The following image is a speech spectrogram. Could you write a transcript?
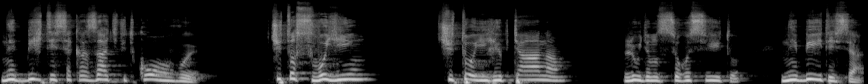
Не бійтеся казати, від кого ви. Чи то своїм, чи то єгиптянам, людям з цього світу. Не бійтеся.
